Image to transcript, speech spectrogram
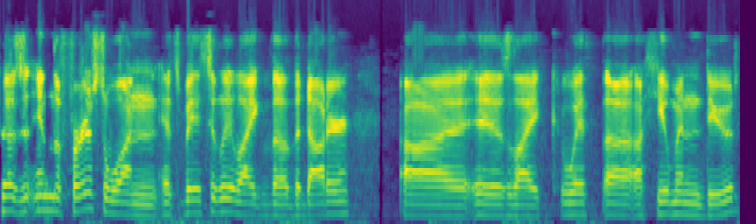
Because in the first one, it's basically like the the daughter uh is like with uh, a human dude,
